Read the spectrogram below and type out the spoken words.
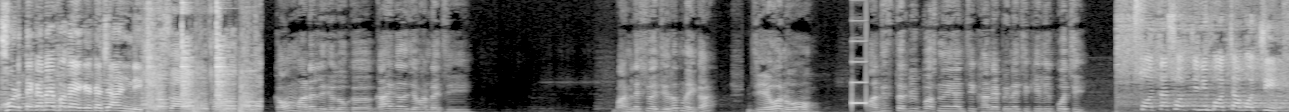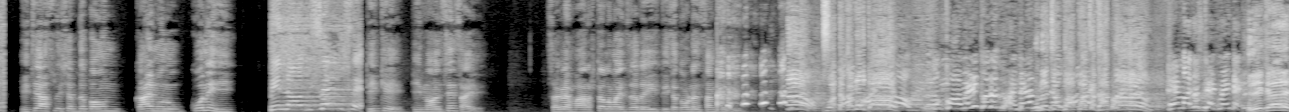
फोडते का नाही बघा एकेकाच्या अंडी? काऊन भांडायला हे लोक? काय गरज आहे भांडायची? भांडल्याशिवाय जिरत नाही का? जेवण हो. आधीच तर बिग बॉसने यांची खाण्यापिण्याची केली कोची. स्वतः सोचिनी बोचा बोची हिचे असले शब्द पाहून काय म्हणू? कोणीही मी नॉनसेन्स आहे. ठीक आहे ही नॉनसेन्स आहे. सगळ्या महाराष्ट्राला माहीत झालं ही तिच्या तोंडाने सांगते ती. कॉमेडी करून भांडण हे माझं स्टेटमेंट आहे. हे काय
